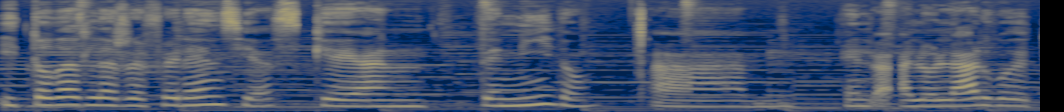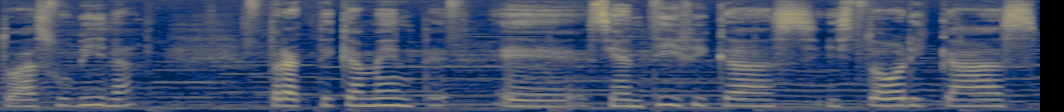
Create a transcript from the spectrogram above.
Y todas las referencias que han tenido a, lo largo de toda su vida, prácticamente eh, científicas, históricas,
